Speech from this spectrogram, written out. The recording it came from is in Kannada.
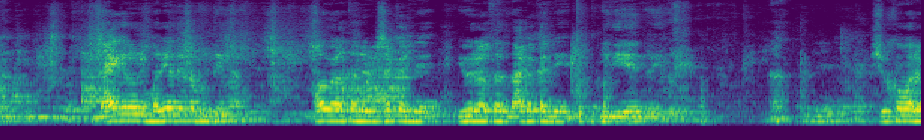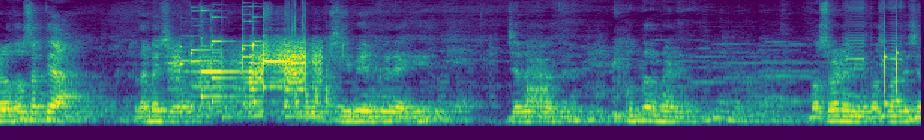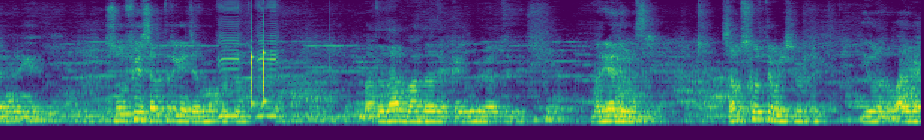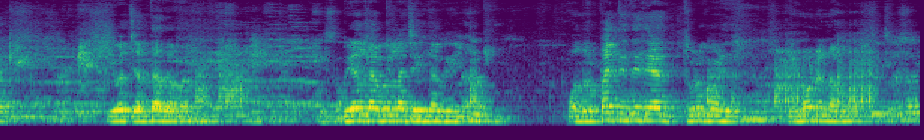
ಮ್ಯಾಗಿರೋರಿಗೆ ಮರ್ಯಾದೆ ಇಲ್ಲ ಬುದ್ಧಿ ಇಲ್ಲ. ಅವು ಹೇಳ್ತಾನೆ ವಿಷಕಲ್ಲಿ ಇವ್ರು ಹೇಳ್ತಾರೆ ನಾಗಕಲ್ಲಿ ಇದು ಏನ್ರಿ ಇದು? ಶಿವಕುಮಾರ್ ಹೇಳೋದು ಸತ್ಯ. ರಮೇಶ್ ಹೇಳೋದು ಸಿ ಬಿ ಎನ್ಕ್ವೈರಿಯಾಗಿ ಜನಕ್ಕೆ ಹೇಳ್ತೇನೆ ಕುಂದರ ಬಸವಣ್ಣನಿಗೆ, ಬಸವಾದಿ ಶರಣರಿಗೆ, ಸೂಫಿ ಸಂತರಿಗೆ ಜನ್ಮ ಕೊಟ್ಟು ಮತದಾರ ಬಾಂಧವರಿಗೆ ಕೈಗೂಡಿ ಹೇಳ್ತೀವಿ ಮರ್ಯಾದೆ ಉಳಿಸ್ರಿ. ಸಂಸ್ಕೃತಿ ಉಳಿಸ್ಬಿಡ್ರಿ. ಇವರನ್ನು ಹೊರಗಾಕಿ ಇವತ್ತು ಜನತಾದವ್ರು ಬೇಲ್ದಾಗೂ ಇಲ್ಲ ಜೈಲ್ದಾಗೂ ಇಲ್ಲ. ಒಂದು ರೂಪಾಯಿ ತಿಂದಿದೆ ಅಂತ ತುಡುಗು ಮಾಡಿದ್ರು. ಈಗ ನೋಡ್ರಿ ನಾವು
